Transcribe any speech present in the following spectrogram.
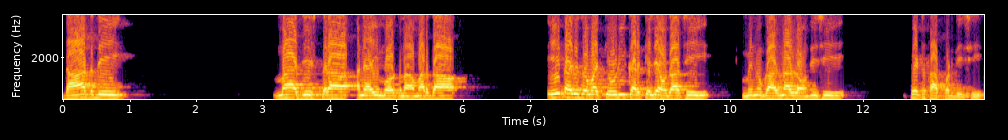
ਡਾਂਟਦੀ ਮੈਂ ਜਿਸ ਤਰ੍ਹਾਂ ਅਨਿਆਈ ਮੌਤ ਨਾ ਮਰਦਾ, ਇਹ ਤਾਂ ਜਦੋਂ ਮੈਂ ਚੋਰੀ ਕਰਕੇ ਲਿਆਉਂਦਾ ਸੀ, ਮੈਨੂੰ ਗੱਲ ਨਾਲ ਲਾਉਂਦੀ ਸੀ, ਪਿੱਠ ਥਾਪੜਦੀ ਸੀ।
